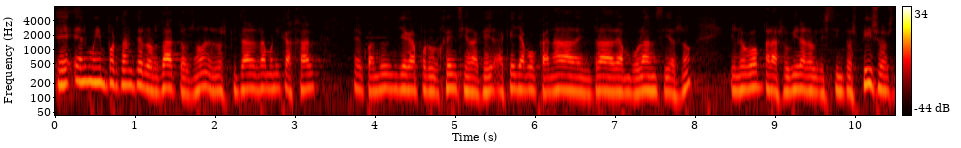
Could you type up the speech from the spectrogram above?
Eh, es muy importante los datos, ¿no? En el hospital Ramón y Cajal, eh, cuando llega por urgencia, aquella bocanada de entrada de ambulancias, ¿no? Y luego para subir a los distintos pisos,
